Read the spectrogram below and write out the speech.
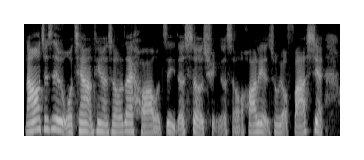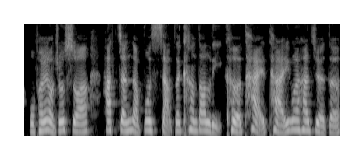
然后就是我前两天的时候在滑我自己的社群的时候，滑脸书有发现，我朋友就说他真的不想再看到理科太太，因为他觉得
